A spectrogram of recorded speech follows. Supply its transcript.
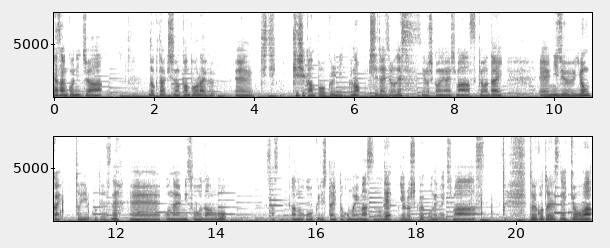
皆さんこんにちは。ドクター岸の漢方ライフ、えー、岸岸漢方クリニックの岸大二郎です。よろしくお願いします。今日は第、えー、24回ということですね、えー、お悩み相談をさあのお送りしたいと思いますのでよろしくお願いします。ということでですね今日は、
